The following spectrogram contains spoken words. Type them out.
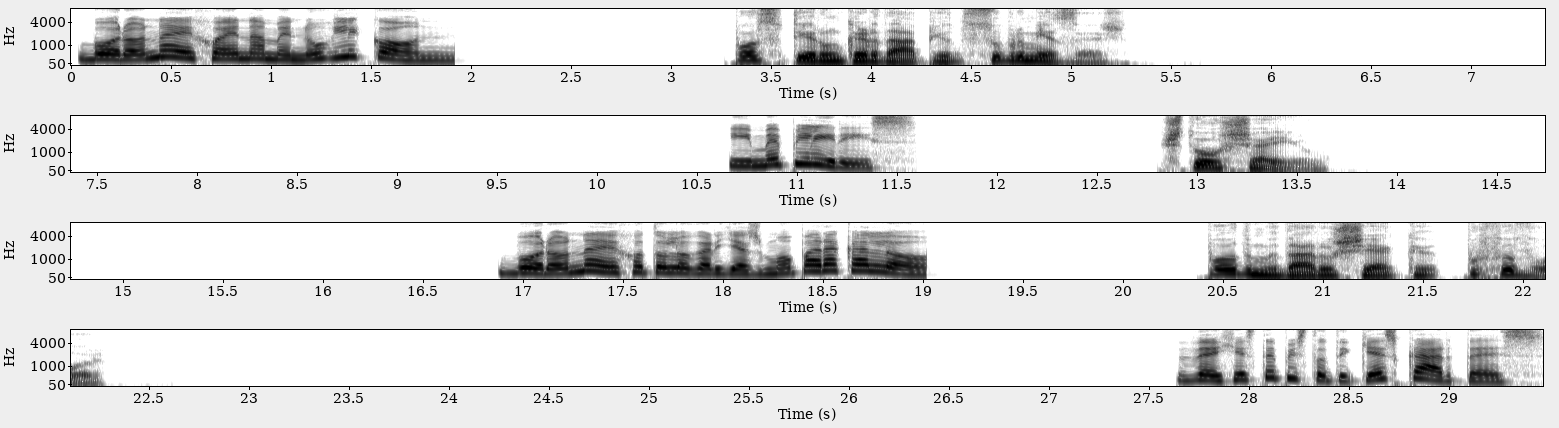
Μπορώ να έχω ένα μενού γλυκών. Posso ter um cardápio de sobremesas. Είμαι πλήρης. Estou cheio. Μπορώ να έχω το λογαριασμό παρακαλώ. Pode me dar o cheque, por favor? Δέχεστε πιστοτικές κάρτες.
